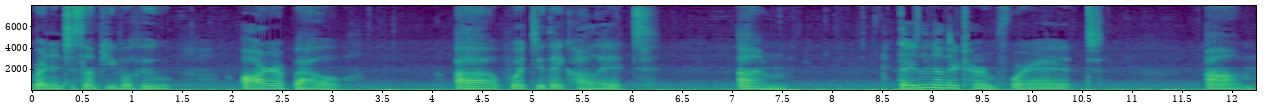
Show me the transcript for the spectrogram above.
run into some people who are about uh what do they call it um there's another term for it um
